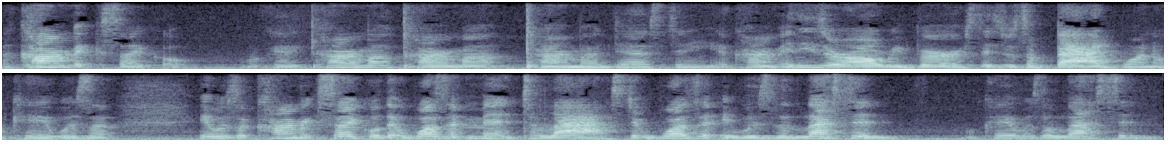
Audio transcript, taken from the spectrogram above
a karmic cycle. Okay, karma, karma, karma, destiny. A karma, and these are all reversed. This was a bad one. Okay, it was a, it was a karmic cycle that wasn't meant to last. It wasn't. It was the lesson. Okay, it was a lesson,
